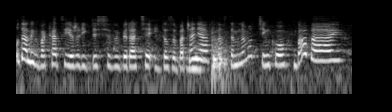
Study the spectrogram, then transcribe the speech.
udanych wakacji, jeżeli gdzieś się wybieracie i do zobaczenia w następnym odcinku. Bye bye!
